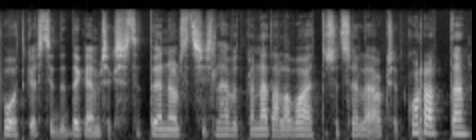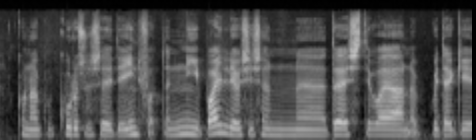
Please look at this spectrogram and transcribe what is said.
podcast'ide tegemiseks, sest et tõenäoliselt siis lähevad ka nädalavahetused selle jaoks, et korrata, kuna kui kursuseid ja infot on nii palju, siis on äh, tõesti vaja nagu kuidagi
